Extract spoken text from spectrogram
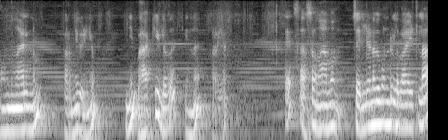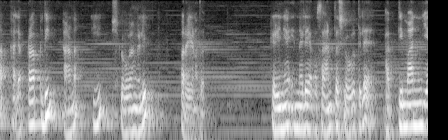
മൂന്ന് നാലെണ്ണം പറഞ്ഞു കഴിഞ്ഞു. ഇനി ബാക്കിയുള്ളത് ഇന്ന് പറയാം. ഏ, സഹസ്രനാമം ചെല്ലണത് കൊണ്ടുള്ളതായിട്ടുള്ള ഫലപ്രാപ്തി ആണ് ഈ ശ്ലോകങ്ങളിൽ പറയണത്. കഴിഞ്ഞ ഇന്നലെ അവസാനത്തെ ശ്ലോകത്തിൽ ഭക്തിമാന്യ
